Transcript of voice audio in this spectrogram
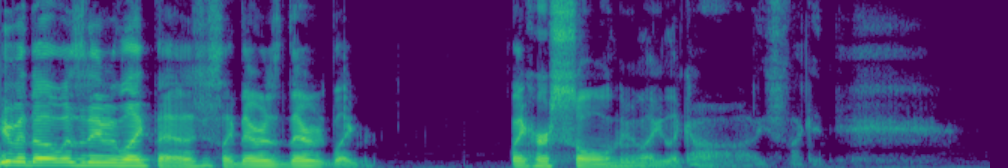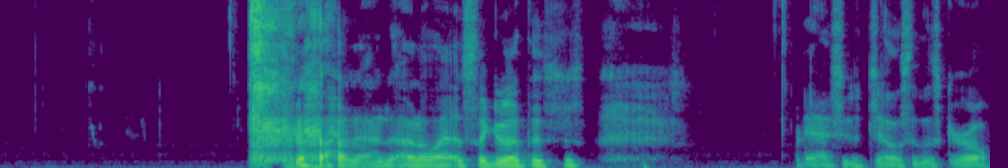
even though it wasn't even like that. It was just like there was there like like her soul knew like like oh these fucking I, don't, I don't know why I was thinking about this. Just yeah, she's jealous of this girl.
